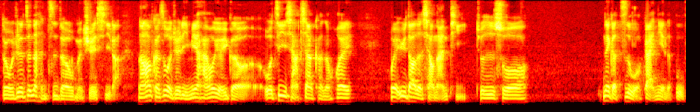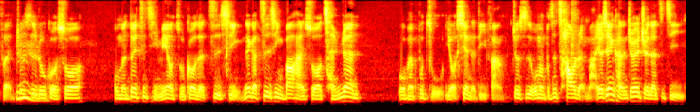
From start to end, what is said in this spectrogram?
对，我觉得真的很值得我们学习啦。然后，可是我觉得里面还会有一个我自己想象可能会会遇到的小难题，就是说。那个自我概念的部分，就是如果说我们对自己没有足够的自信，那个自信包含说承认我们不足、有限的地方，就是我们不是超人嘛。有些人可能就会觉得自己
